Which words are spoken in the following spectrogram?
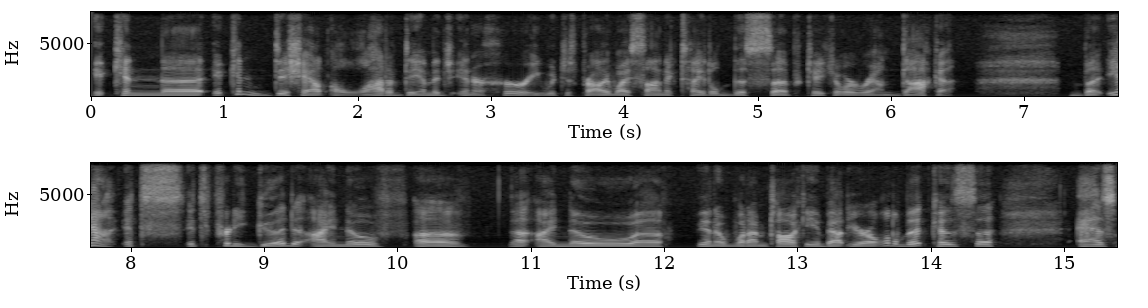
it can uh, it can dish out a lot of damage in a hurry, which is probably why Sonic titled this uh, particular round Daka. But yeah, it's it's pretty good. I know uh, I know uh, you know what I'm talking about here a little bit because as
